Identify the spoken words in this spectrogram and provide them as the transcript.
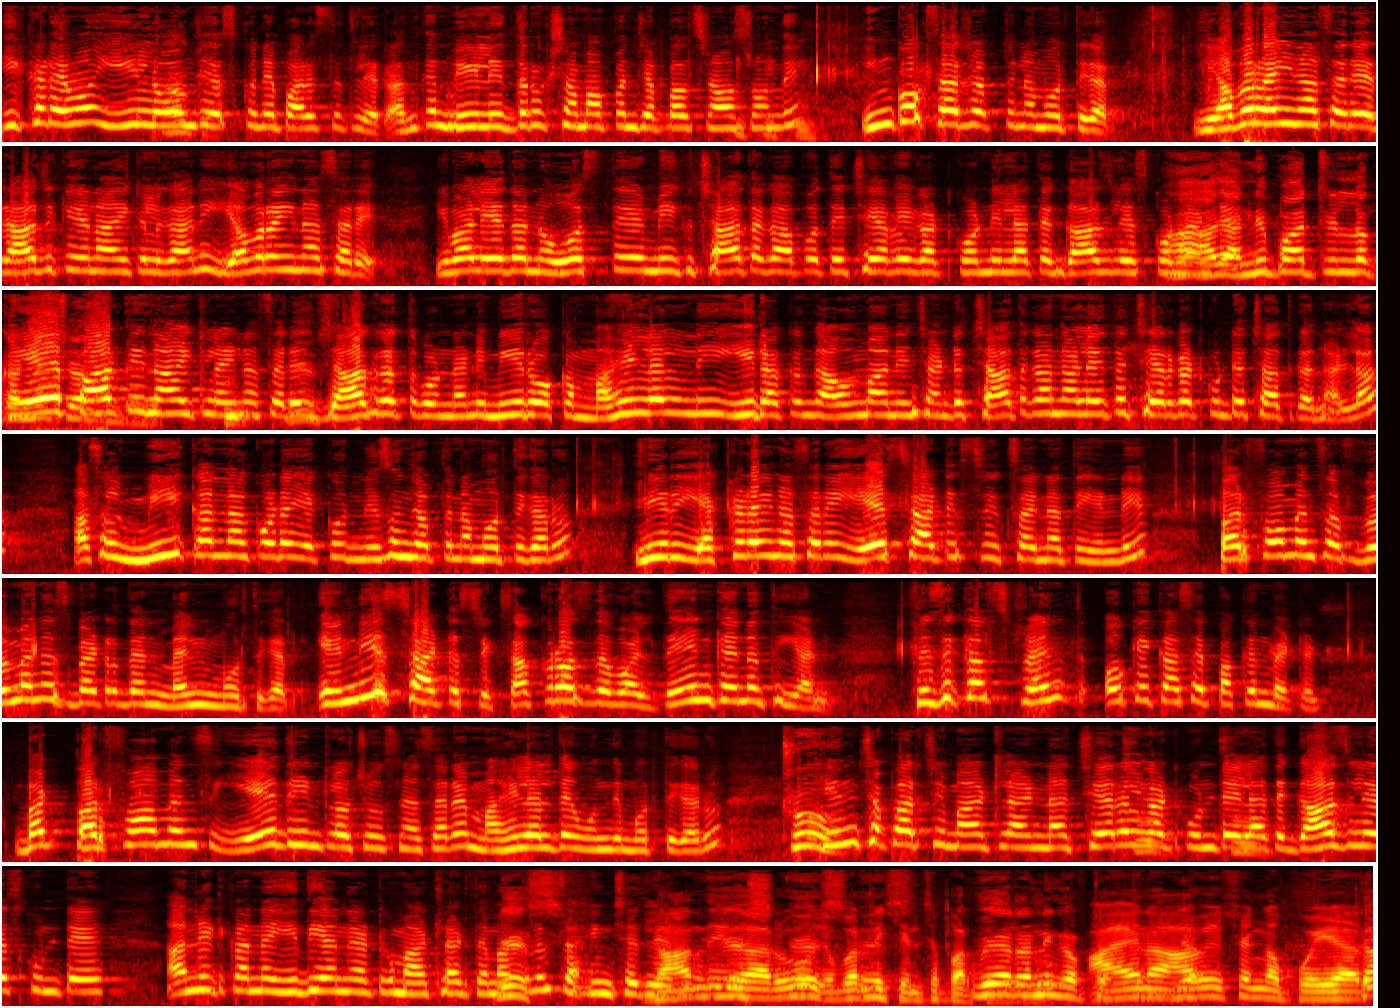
ఇక్కడేమో ఈ లోన్ చేసుకునే పరిస్థితి లేరు అందుకని వీళ్ళిద్దరు క్షమాపణ చెప్పాల్సిన అవసరం ఉంది. ఇంకొకసారి చెప్తున్నా మూర్తి గారు ఎవరైనా సరే రాజకీయ నాయకులు కానీ ఎవరైనా సరే ఇవాళ ఏదన్నా వస్తే మీకు చేత కాకపోతే చీరలు కట్టుకోండి లేకపోతే గాజులు వేసుకోండి అన్ని పార్టీల్లో ఏ పార్టీ నాయకులైనా సరే జాగ్రత్తగా ఉండండి. మీరు ఒక మహిళల్ని ఈ రకంగా అవమానించంటే చేతకానాళ్ళు అయితే చీర కట్టుకుంటే చేతకానాళ్ళ అసలు మీకన్నా కూడా ఎక్కువ నిజం చెప్తున్నా మూర్తి గారు మీరు ఎక్కడైనా సరే ఏ స్టాటిస్టిక్స్ అయినా తీయండి. Performance of women is better than men Murthy గారు any statistics across the world దేనికైనా తీయండి. ఫిజికల్ స్ట్రెంగ్త్ ఓకే కాసేపు పక్కన పెట్టండి. బట్ పర్ఫార్మెన్స్ ఏ దీంట్లో చూసినా సరే మహిళలదే ఉంది మూర్తి గారు కించపరిచి మాట్లాడినా చీరలు కట్టుకుంటే లేకపోతే గాజులు వేసుకుంటే అన్నిటికన్నా ఇది అన్నట్టుగా మాట్లాడితే మాత్రం సహించేది గాంధీ గారు ఎవరిని ఆయన. ఆవేశంగా పోయారు.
